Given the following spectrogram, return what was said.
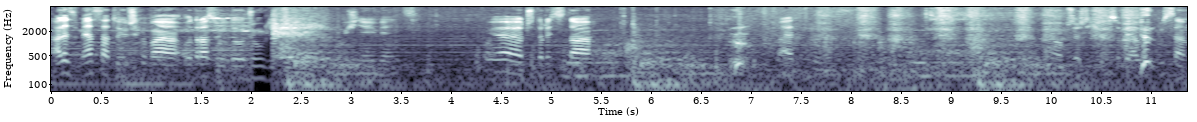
Ale z miasta to już chyba od razu do dżungli później, więc... Ojej, 400 metrów. No, przeszliśmy sobie autobusem.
